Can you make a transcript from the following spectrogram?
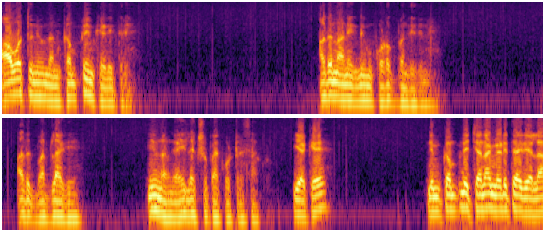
ಆವತ್ತು ನೀವು ನನ್ನ ಕಂಪ್ಲೇಂಟ್ ಕೇಳಿದ್ರಿ. ಅದು ನಾನೀಗ ನಿಮ್ಗೆ ಕೊಡೋಕೆ ಬಂದಿದ್ದೀನಿ. ಅದಕ್ಕೆ ಬದಲಾಗಿ ನೀವು ನನಗೆ ಐದು ಲಕ್ಷ ರೂಪಾಯಿ ಕೊಟ್ಟರೆ ಸಾಕು. ಯಾಕೆ? ನಿಮ್ ಕಂಪ್ನಿ ಚೆನ್ನಾಗಿ ನಡೀತಾ ಇದೆಯಲ್ಲ?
